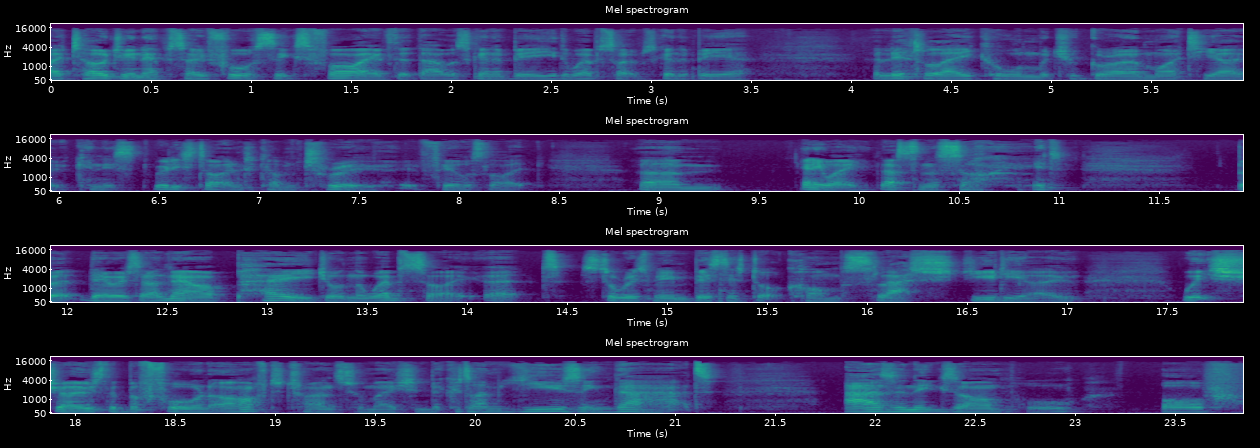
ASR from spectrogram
I told you in episode 465 that that was going to be the website was going to be a a little acorn which would grow a mighty oak, and it's really starting to come true. It feels like. Um, anyway, that's an aside. but there is a, now a page on the website at storiesmeanbusiness.com slash studio which shows the before and after transformation because I'm using that as an example of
